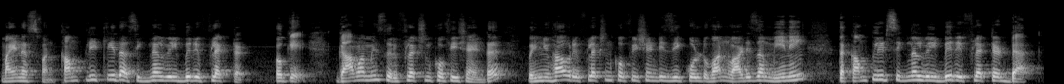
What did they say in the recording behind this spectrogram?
minus 1. Completely the signal will be reflected. Okay, gamma means reflection coefficient. When you have reflection coefficient is equal to 1, what is the meaning? The complete signal will be reflected back.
